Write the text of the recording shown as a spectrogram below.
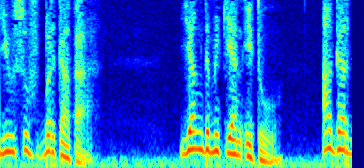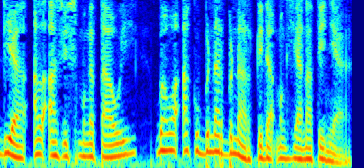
Yusuf berkata, Yang demikian itu, agar dia Al-Aziz mengetahui bahwa aku benar-benar tidak mengkhianatinya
